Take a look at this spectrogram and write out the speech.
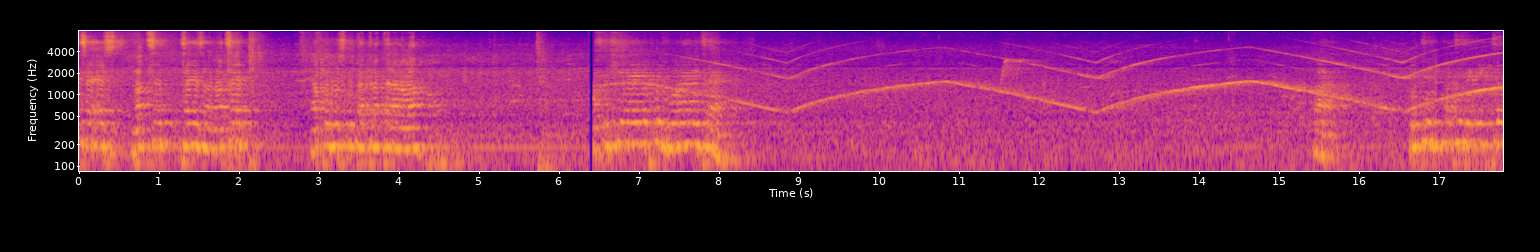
CS 20, CS 20 na podvozku Tatra Terranova. Slyšíme jednotku z Bohemice. Tak. Kluci říkací řeknice,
